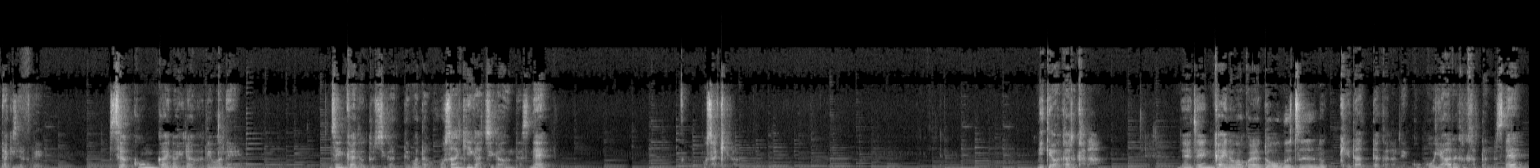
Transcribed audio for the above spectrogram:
だけじゃなくて、実は今回の平筆はね、前回のと違ってまた穂先が違うんですね。穂先が。見てわかるかな？で前回のはこれは動物の毛だったからね、ここ柔らかかったんですね。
